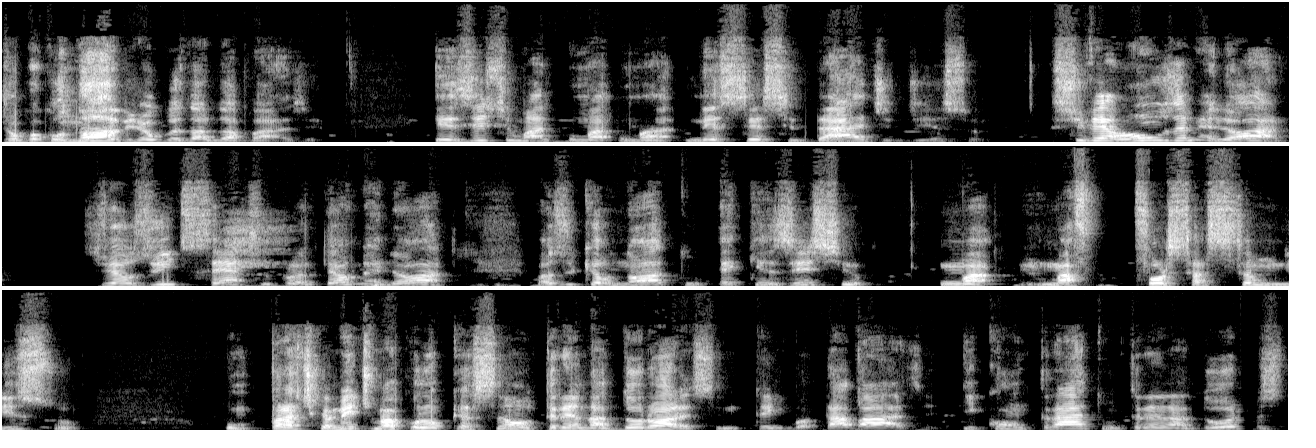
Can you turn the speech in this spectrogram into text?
jogou com nove jogos da, da base. Existe uma, uma, uma, necessidade disso. Se tiver 11, é melhor. Se tiver os 27 no plantel, melhor. Mas o que eu noto é que existe uma, uma forçação nisso, um, praticamente uma colocação ao treinador: olha, você tem que botar a base. E contratam treinadores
